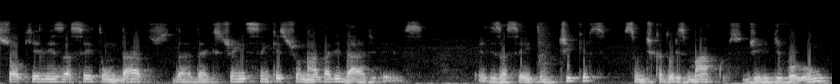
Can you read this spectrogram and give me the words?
só que eles aceitam dados da, da exchange sem questionar a validade deles. Eles aceitam tickers, são indicadores macros de, de volume,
